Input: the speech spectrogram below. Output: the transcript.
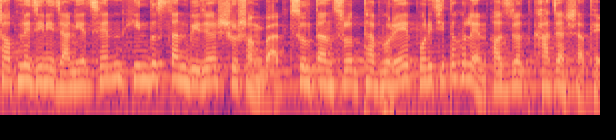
স্বপ্নে যিনি জানিয়েছেন হিন্দুস্তান বিজয়ের সুসংবাদ। সুলতান শ্রদ্ধা ভরে পরিচিত হলেন হজরত খাজার সাথে।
